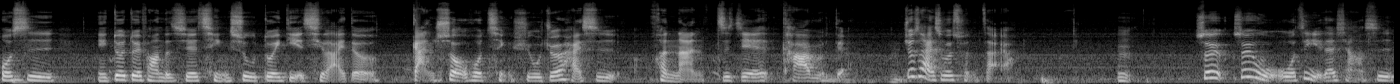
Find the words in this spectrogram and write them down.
或是。你对对方的这些情愫堆叠起来的感受或情绪，我觉得还是很难直接 cover 掉，就是还是会存在啊。嗯，所以，所以我我自己也在想，是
